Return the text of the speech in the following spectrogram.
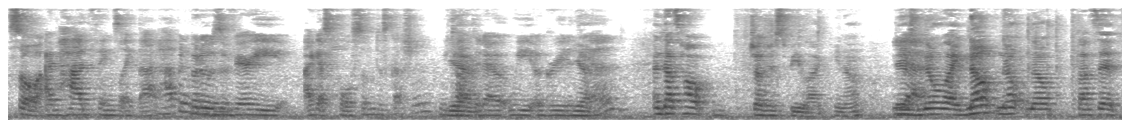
So I've had things like that happen, but it was a very, I guess, wholesome discussion. We Yeah. talked it out, we agreed in Yeah. the end. And that's how judges be like, you know? There's Yeah. no like, no, no, no, that's it.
